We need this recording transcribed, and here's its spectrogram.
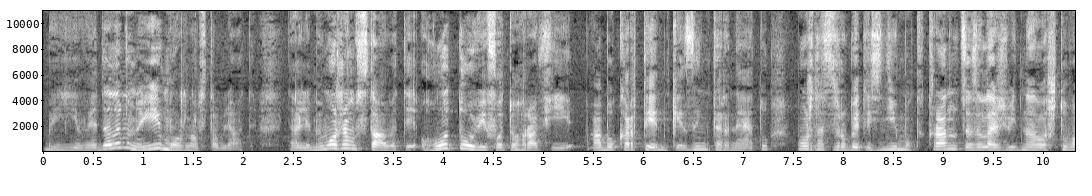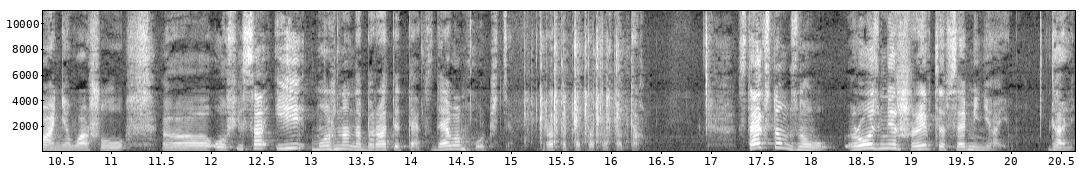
Ми її видалимо, але її можна вставляти. Далі ми можемо вставити готові фотографії або картинки з інтернету. Можна зробити знімок екрану, це залежить від налаштування вашого е, офіса, і можна набирати текст, де вам хочеться. Тра-та-та-та-та-та. З текстом знову розмір, шрифт, це все міняємо. Далі,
